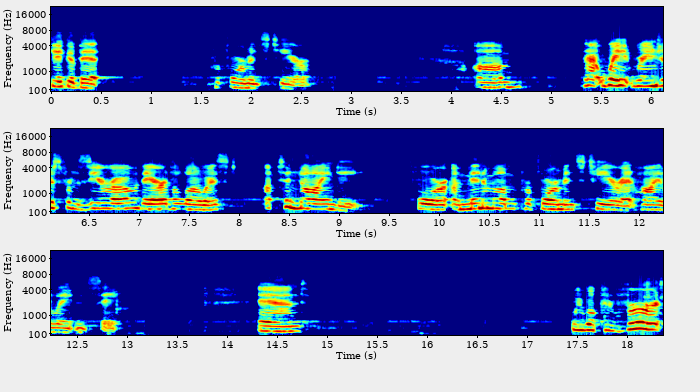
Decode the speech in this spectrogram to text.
gigabit performance tier. Um, that weight ranges from zero, there the lowest, up to 90 for a minimum performance tier at high latency. And we will convert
